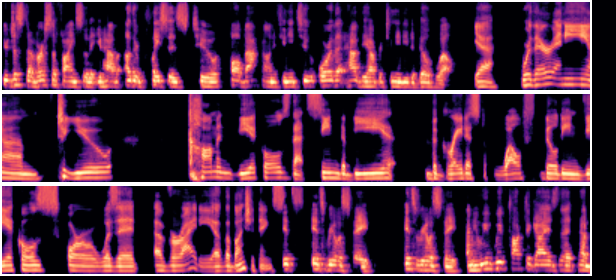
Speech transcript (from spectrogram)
You're just diversifying so that you have other places to fall back on if you need to or that have the opportunity to build wealth. Yeah were there any um to you common vehicles that seem to be the greatest wealth building vehicles or was it a variety of a bunch of things it's it's real estate it's real estate. I mean, we've, we've talked to guys that have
